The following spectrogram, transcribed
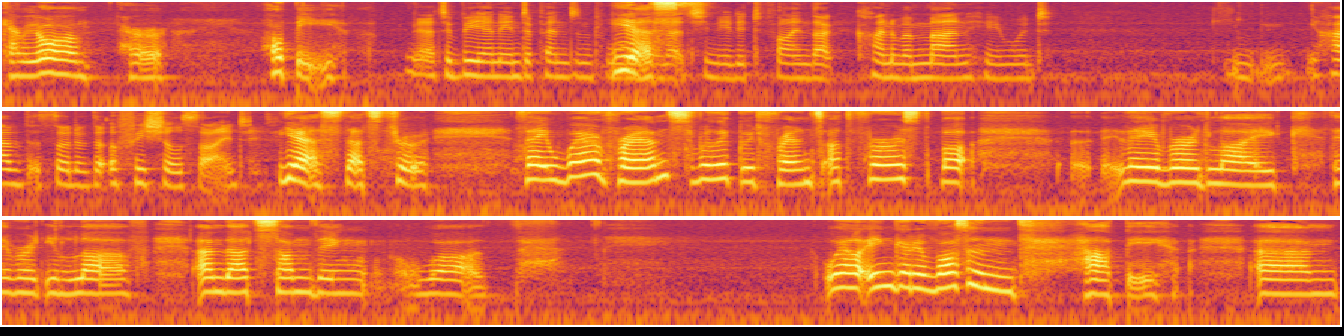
carry on her hobby. Yeah, to be an independent woman, yes. that she needed to find that kind of a man who would have the, sort of the official side. Yes, that's true they were friends, really good friends at first, but they weren't like they weren't in love, and that's something what. Well, Inkeri wasn't happy. Um,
